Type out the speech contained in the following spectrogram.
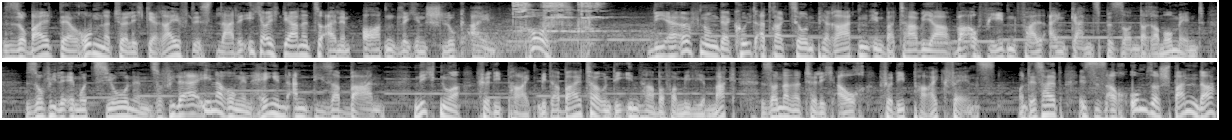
Sobald der Rum natürlich gereift ist, lade ich euch gerne zu einem ordentlichen Schluck ein. Prost! Die Eröffnung der Kultattraktion Piraten in Batavia war auf jeden Fall ein ganz besonderer Moment. So viele Emotionen, so viele Erinnerungen hängen an dieser Bahn. Nicht nur für die Parkmitarbeiter und die Inhaberfamilie Mack, sondern natürlich auch für die Parkfans. Und deshalb ist es auch umso spannender,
